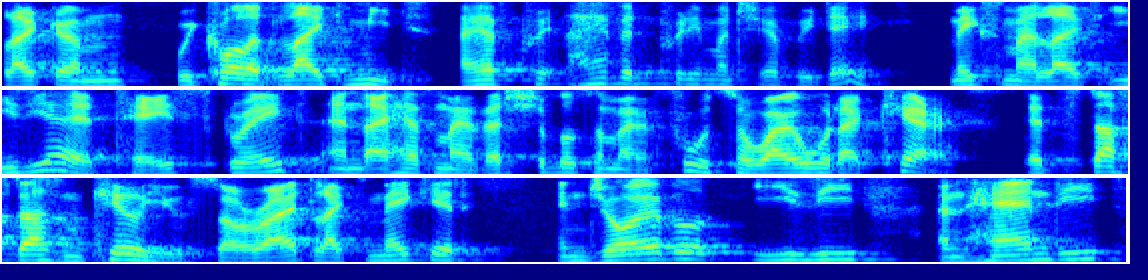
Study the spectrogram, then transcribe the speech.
like um, we call it like meat. I have pre- I have it pretty much every day. Makes my life easier. It tastes great, and I have my vegetables and my fruit. So why would I care? That stuff doesn't kill you. So right, like make it enjoyable, easy, and handy,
